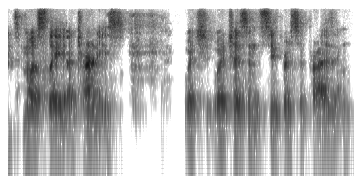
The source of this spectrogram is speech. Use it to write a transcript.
it's mostly attorneys, which which isn't super surprising.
